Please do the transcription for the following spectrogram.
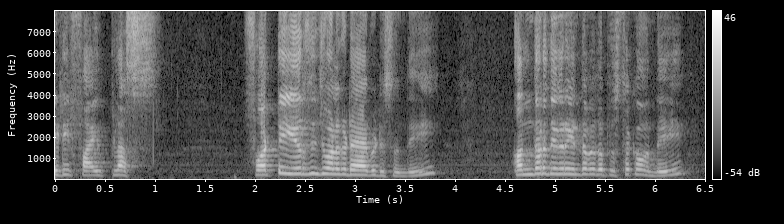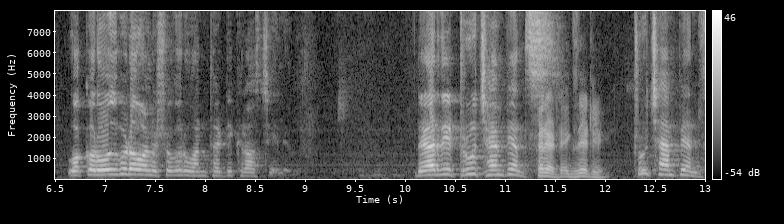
85 plus. Forty years నుంచి వాళ్ళకి డయాబెటీస్ ఉంది. అందరి దగ్గర ఇంత పెద్ద పుస్తకం ఉంది. ఒక్క రోజు కూడా వాళ్ళ షుగర్ వన్ థర్టీ క్రాస్ చేయలేదు. They are the true champions correct exactly true champions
